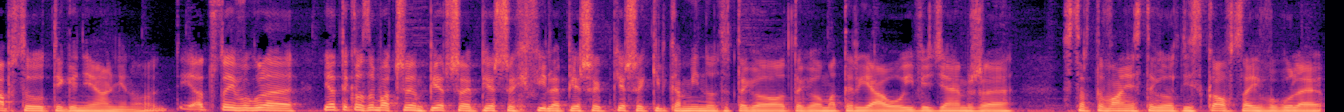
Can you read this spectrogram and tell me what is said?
absolutnie genialnie. No. Ja tutaj w ogóle, ja tylko zobaczyłem pierwsze, pierwsze chwile, pierwsze, pierwsze kilka minut tego, tego materiału i wiedziałem, że startowanie z tego lotniskowca i w ogóle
